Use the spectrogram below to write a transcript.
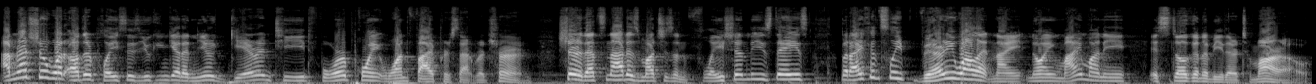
I'm not sure what other places you can get a near guaranteed 4.15% return. Sure, that's not as much as inflation these days, but I can sleep very well at night knowing my money is still going to be there tomorrow.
